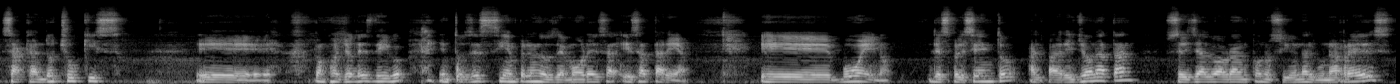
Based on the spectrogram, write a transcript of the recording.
sacando chukis, eh, como yo les digo, entonces siempre nos demora esa, esa tarea. bueno, les presento al padre Jonathan, ustedes ya lo habrán conocido en algunas redes.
